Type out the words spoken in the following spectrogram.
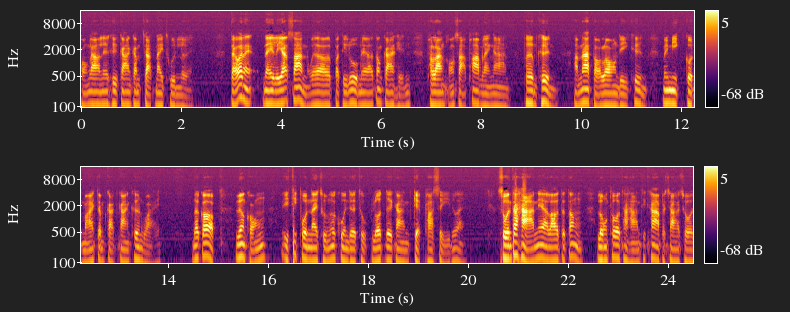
ของเราเนี่ยคือการกำจัดนายทุนเลย แต่ว่าในในระยะสั้นเวลาปฏิรูปเนี่ยเราต้องการเห็นพลังของสหภาพแรงงาน เพิ่มขึ้นอำนาจต่อรองดีขึ้น ไม่มีกฎหมายจำกัดการเคลื่อนไหว แล้วก็เรื่องของอิทธิพลนายทุนก็ควรจะถูกลดโดยการเก็บภาษีด้วย ส่วนทหารเนี่ยเราจะต้องลงโทษทหารที่ฆ่าประชาชน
